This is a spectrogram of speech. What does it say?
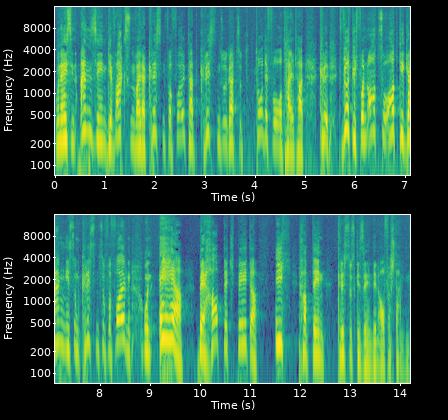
und er ist in Ansehen gewachsen, weil er Christen verfolgt hat, Christen sogar zu Tode verurteilt hat, wirklich von Ort zu Ort gegangen ist, um Christen zu verfolgen. Und er behauptet später, ich habe den Christus gesehen, den Auferstanden.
